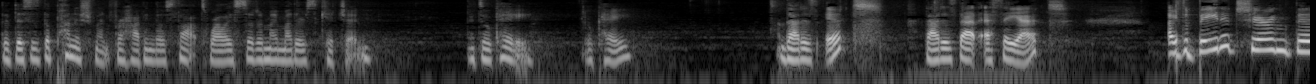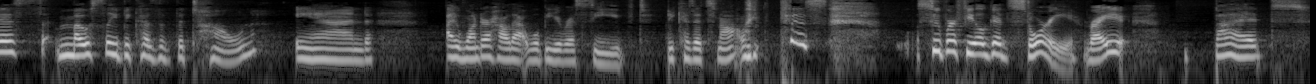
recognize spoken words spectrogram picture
that this is the punishment for having those thoughts while I stood in my mother's kitchen. It's okay. Okay? That is it. That is that essayette. I debated sharing this mostly because of the tone, and I wonder how that will be received because it's not like this super feel good story, right? But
